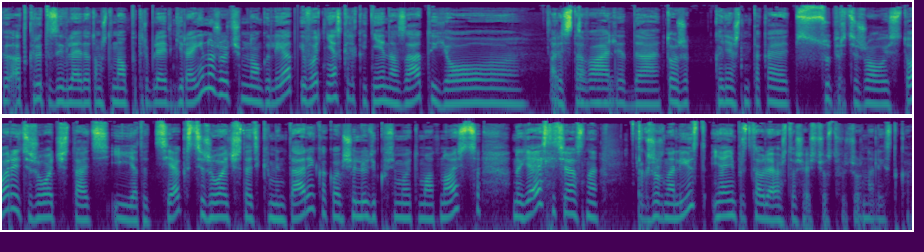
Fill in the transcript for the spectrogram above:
открыто заявляет о том, что она употребляет героин уже очень много лет. И вот несколько дней назад ее арестовали, да. Тоже конечно, такая супер тяжелая история. Тяжело читать и этот текст, тяжело читать комментарии, как вообще люди ко всему этому относятся. Но я, если честно, как журналист, я не представляю, что сейчас чувствует журналистка,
